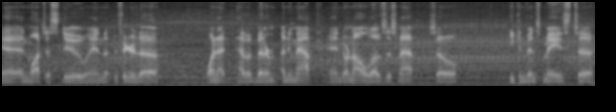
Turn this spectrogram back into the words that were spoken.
and watch us do, and we figured uh, why not have a better, a new map? And Dornall loves this map, so he convinced Maize to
